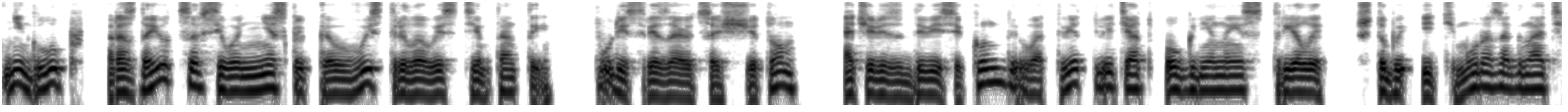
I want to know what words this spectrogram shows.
не глуп, раздается всего несколько выстрелов из темноты. Пули срезаются щитом, а через две секунды в ответ летят огненные стрелы, чтобы и тьму разогнать,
